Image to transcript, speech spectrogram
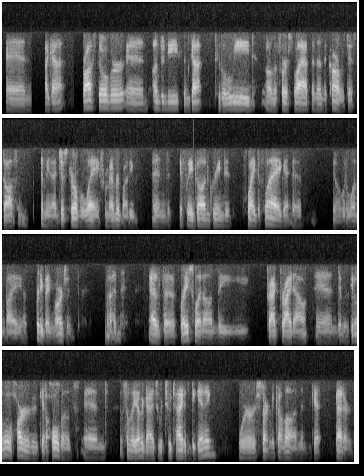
and I got crossed over and underneath and got to the lead on the first lap, and then the car was just awesome. I mean, I just drove away from everybody, and if we had gone green to flag to flag, uh, you know, would have won by a pretty big margin. But as the race went on, the track dried out, and it was getting a little harder to get a hold of. And some of the other guys who were too tight at the beginning were starting to come on and get better.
